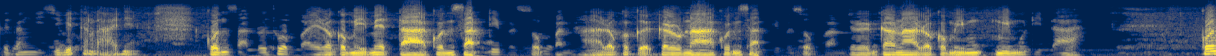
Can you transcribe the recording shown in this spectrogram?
คือทั้งมีชีวิตทั้งหลายเนี่ย คนสัตว์โดยทั่วไปเราก็มีเมตตา คนสัตว์ที่ประสบปัญหา เราก็เกิดกรุณา คนสัตว์ที่ประสบความเจริญก้าวหน้า เราก็มีมีมุทิตา คน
